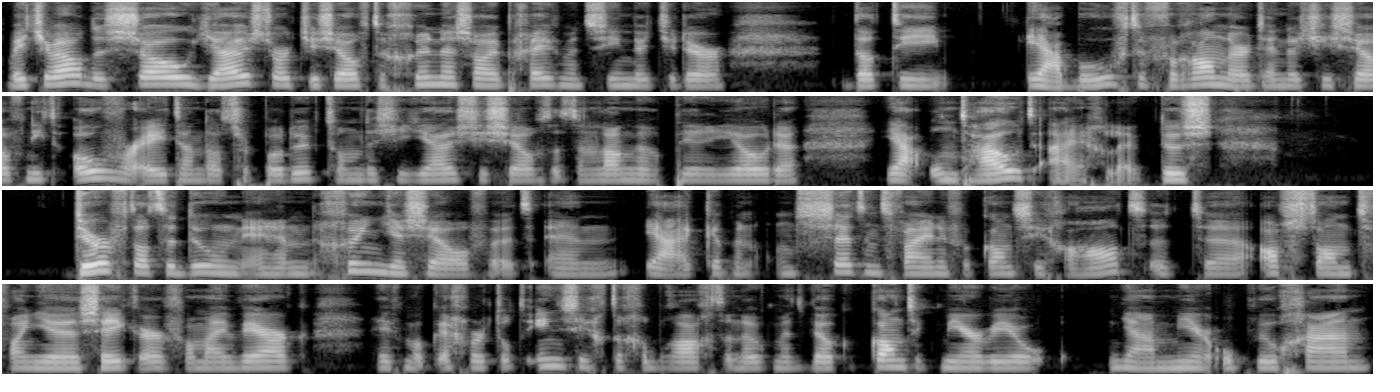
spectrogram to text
weet je wel, dus zo juist door jezelf te gunnen, zal je op een gegeven moment zien dat je er, dat die ja, behoefte verandert en dat je jezelf niet overeet aan dat soort producten, omdat je juist jezelf dat een langere periode ja, onthoudt eigenlijk. Dus durf dat te doen en gun jezelf het. En ja, ik heb een ontzettend fijne vakantie gehad. Het uh, afstand van je, zeker van mijn werk, heeft me ook echt weer tot inzichten gebracht. En ook met welke kant ik meer, weer, ja, meer op wil gaan.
